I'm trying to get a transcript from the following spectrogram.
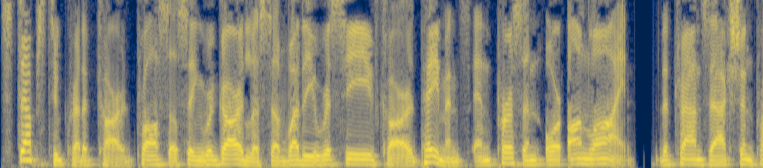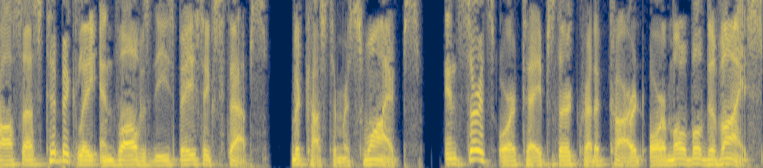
Steps to credit card processing regardless of whether you receive card payments in person or online. The transaction process typically involves these basic steps. The customer swipes, inserts or tapes their credit card or mobile device,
